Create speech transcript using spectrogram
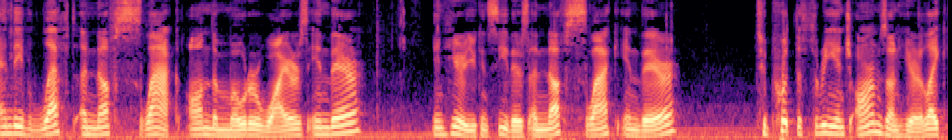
And they've left enough slack on the motor wires in there. In here, you can see there's enough slack in there to put the three inch arms on here. Like,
